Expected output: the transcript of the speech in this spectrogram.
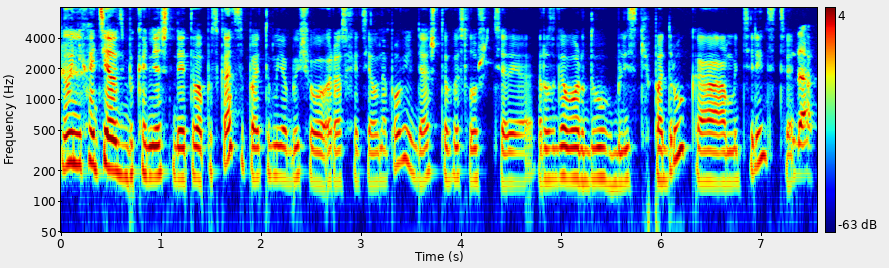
Но не хотелось бы, конечно, до этого опускаться, поэтому я бы еще раз хотела напомнить, да, что вы слушаете разговор двух близких подруг о материнстве. Да.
